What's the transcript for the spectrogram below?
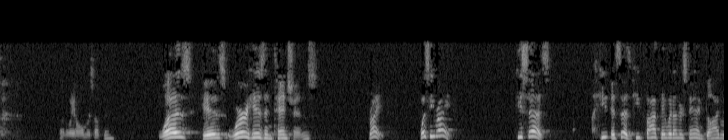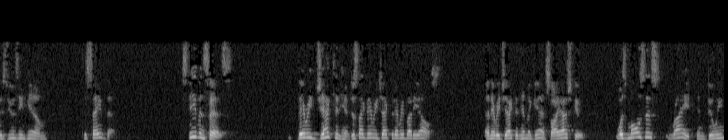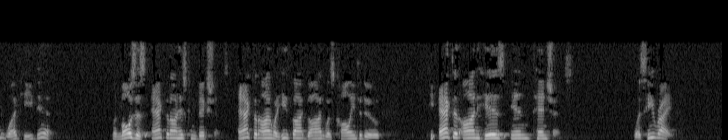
on the way home or something. Was his, were his intentions right? Was he right? He says, he, it says he thought they would understand God was using him to save them. Stephen says, they rejected him, just like they rejected everybody else. And they rejected him again. So I ask you, was Moses right in doing what he did? When Moses acted on his convictions, acted on what he thought God was calling to do. He acted on his intentions. Was he right?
